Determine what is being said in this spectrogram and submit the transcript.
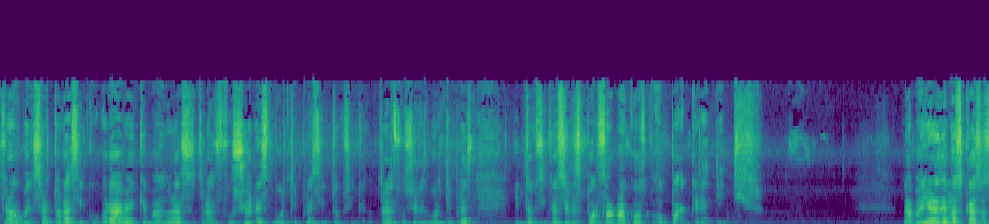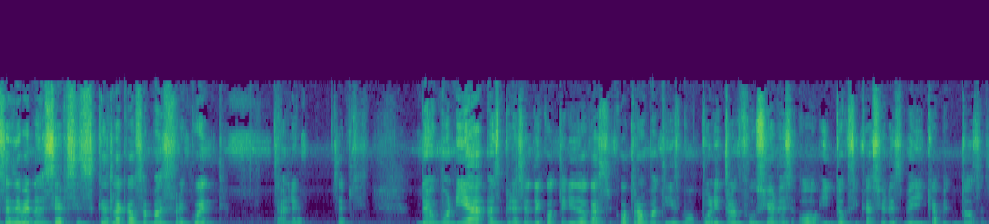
trauma extratorácico grave, quemaduras, transfusiones múltiples, transfusiones múltiples, intoxicaciones por fármacos o pancreatitis. La mayoría de los casos se deben a sepsis, que es la causa más frecuente. ¿Vale? Sepsis. Neumonía, aspiración de contenido gástrico, traumatismo, politransfusiones o intoxicaciones medicamentosas.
